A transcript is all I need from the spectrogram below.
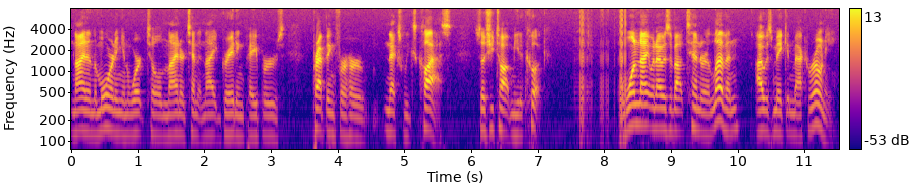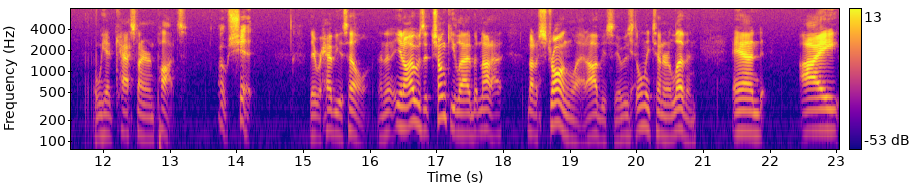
nine in the morning and work till nine or ten at night, grading papers, prepping for her next week's class. So she taught me to cook. One night when I was about ten or eleven, I was making macaroni, and we had cast iron pots. Oh shit. They were heavy as hell, and uh, you know I was a chunky lad, but not a not a strong lad. Obviously, I was Yeah. only ten or eleven, and I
